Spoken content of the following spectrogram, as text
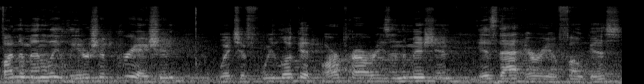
fundamentally leadership creation, which if we look at our priorities in the mission, is that area of focus.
